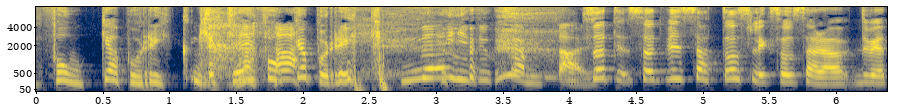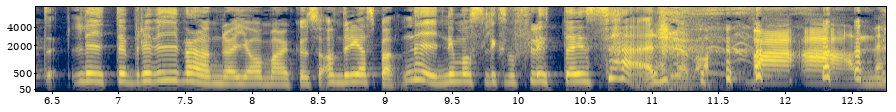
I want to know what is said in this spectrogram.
foka på Rick, okej? Foka på Rick. Nej, du skämtar. Så att, så att vi satte oss liksom så här, du vet, lite bredvid varandra, jag och Markus. Och Andreas bara, nej, ni måste liksom flytta isär. Fan!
